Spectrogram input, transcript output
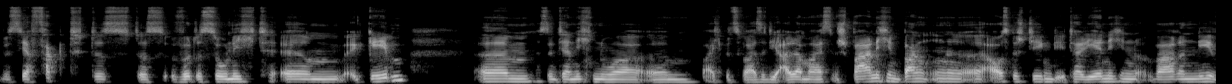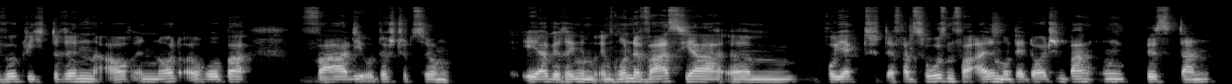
ist ja Fakt, das, das wird es so nicht ähm, geben ähm, sind ja nicht nur ähm, beispielsweise die allermeisten spanischen Banken äh, ausgestiegen, die italienischen waren nie wirklich drin. Auch in Nordeuropa war die Unterstützung eher gering. Im, im Grunde war es ja ähm, Projekt der Franzosen vor allem und der deutschen Banken, bis dann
